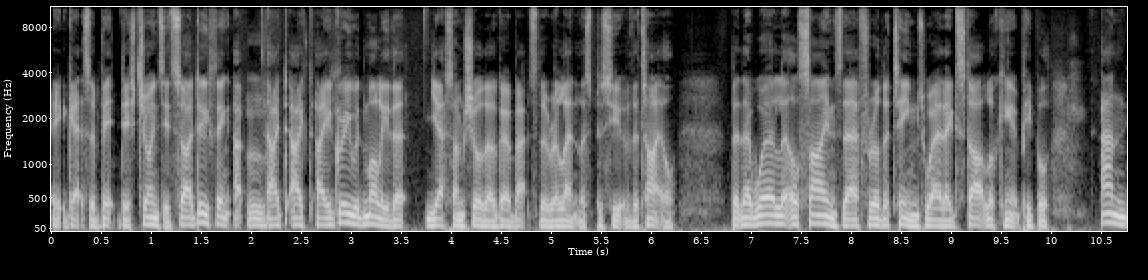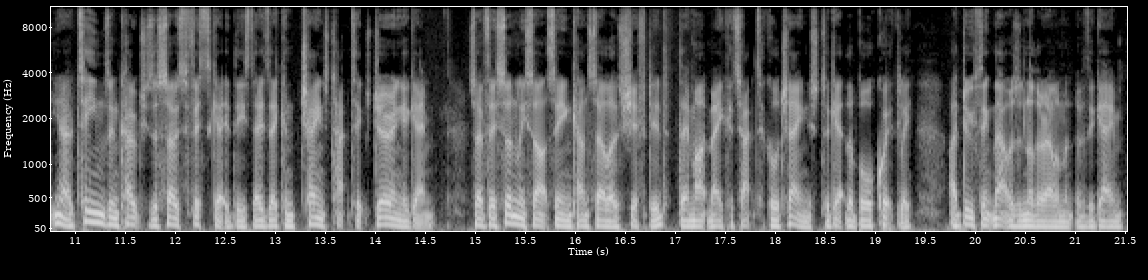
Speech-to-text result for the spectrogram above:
It gets a bit disjointed. So I do think mm. I, I I agree with Molly that yes, I'm sure they'll go back to the relentless pursuit of the title, but there were little signs there for other teams where they'd start looking at people, and you know teams and coaches are so sophisticated these days they can change tactics during a game. So if they suddenly start seeing Cancelo shifted, they might make a tactical change to get the ball quickly. I do think that was another element of the game.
